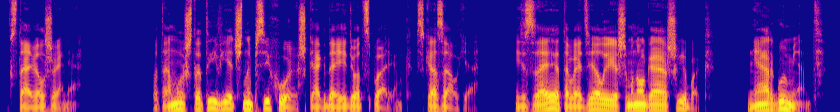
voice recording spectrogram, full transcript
— вставил Женя. «Потому что ты вечно психуешь, когда идет спарринг», — сказал я. «Из-за этого делаешь много ошибок. Не аргумент.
